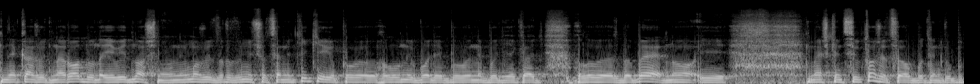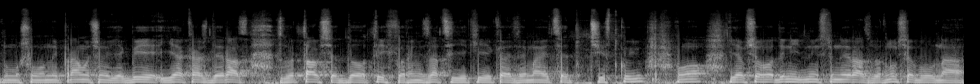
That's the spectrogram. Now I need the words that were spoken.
як кажуть, народу і відношення. Вони можуть зрозуміти, що це не тільки по головні болі бути, як кажуть, голови ОСББ, але і мешканців теж цього будинку, тому що вони правильно, якби я кожен раз звертався до тих організацій, які яка займаються чисткою, о, я всього один єдиний раз звернувся, був на.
